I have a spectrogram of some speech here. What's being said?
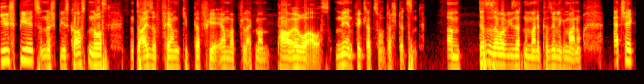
Spiel spielst und das Spiel ist kostenlos, dann sei so fair und gib dafür irgendwann vielleicht mal ein paar Euro aus, um den Entwickler zu unterstützen. Ähm, das ist aber, wie gesagt, nur meine persönliche Meinung. Magic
